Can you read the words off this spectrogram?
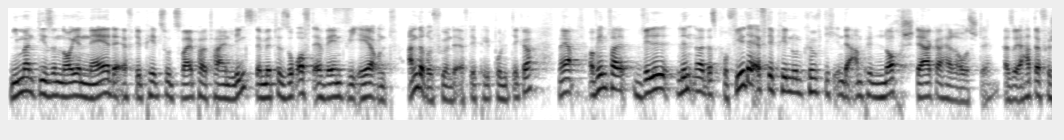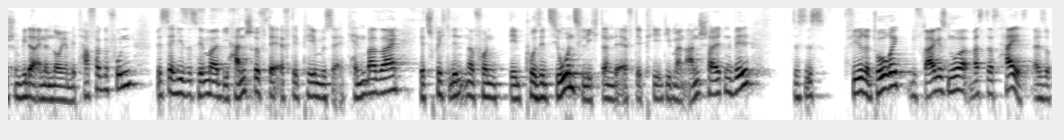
niemand diese neue Nähe der FDP zu zwei Parteien links der Mitte so oft erwähnt wie er und andere führende FDP-Politiker. Naja, auf jeden Fall will Lindner das Profil der FDP nun künftig in der Ampel noch stärker herausstellen. Also er hat dafür schon wieder eine neue Metapher gefunden gefunden. Bisher hieß es immer, die Handschrift der FDP müsse erkennbar sein. Jetzt spricht Lindner von den Positionslichtern der FDP, die man anschalten will. Das ist viel Rhetorik. Die Frage ist nur, was das heißt. Also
